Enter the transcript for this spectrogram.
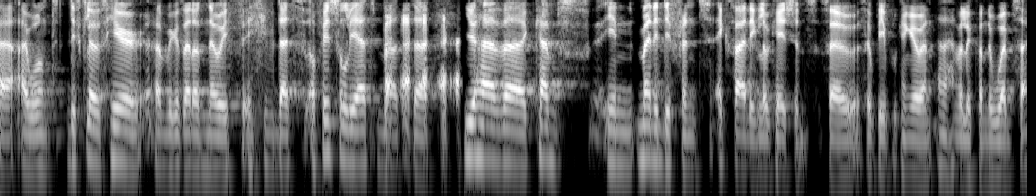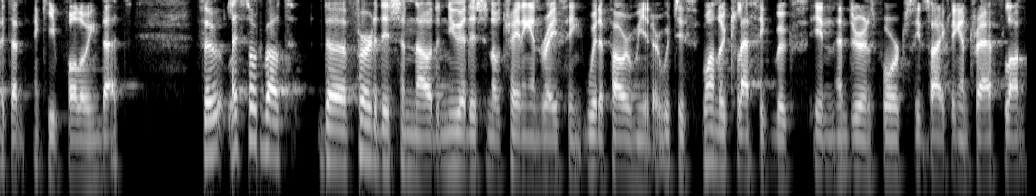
I won't disclose here uh, because I don't know if, if that's official yet. But uh, you have uh, camps in many different exciting locations, so so people can go and, and have a look on the website and, and, keep following that. So let's talk about the third edition now, the new edition of Training and Racing with a Power Meter, which is one of the classic books in endurance sports, in cycling and triathlon.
